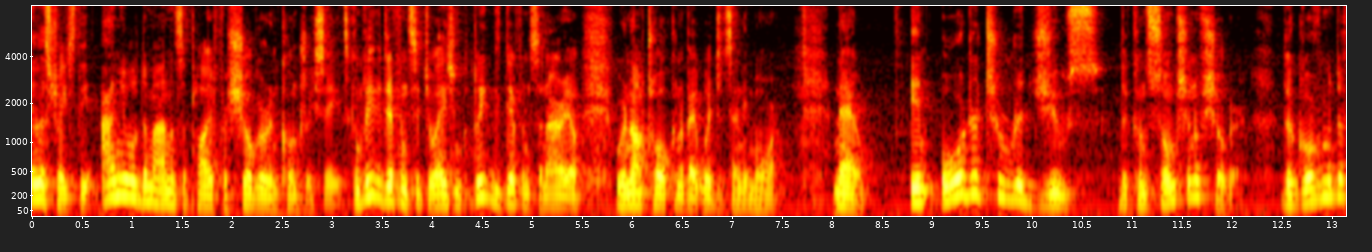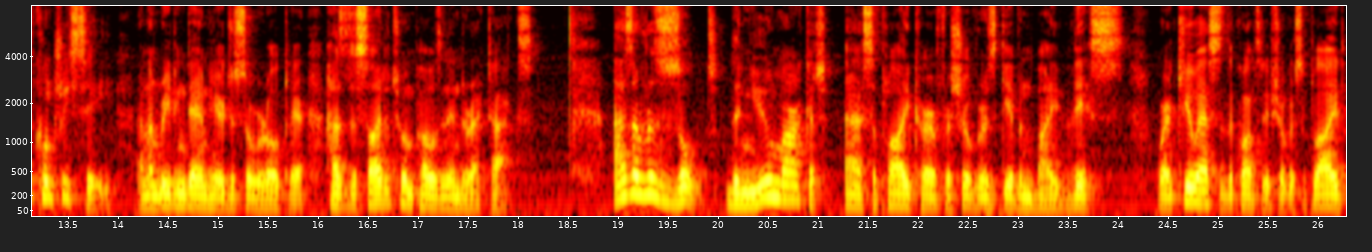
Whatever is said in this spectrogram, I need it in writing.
illustrates the annual demand and supply for sugar in country C. It's a completely different situation, completely different scenario. We're not talking about widgets anymore. Now, in order to reduce the consumption of sugar, the government of country C, and I'm reading down here just so we're all clear, has decided to impose an indirect tax. As a result, the new market uh, supply curve for sugar is given by this, where QS is the quantity of sugar supplied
